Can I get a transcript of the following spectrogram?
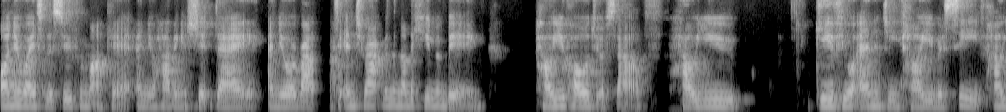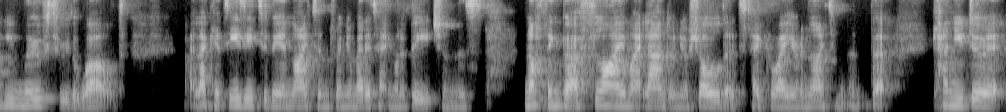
on your way to the supermarket and you're having a shit day and you're about to interact with another human being, how you hold yourself, how you give your energy, how you receive, how you move through the world. Like it's easy to be enlightened when you're meditating on a beach and there's nothing but a fly might land on your shoulder to take away your enlightenment. But can you do it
